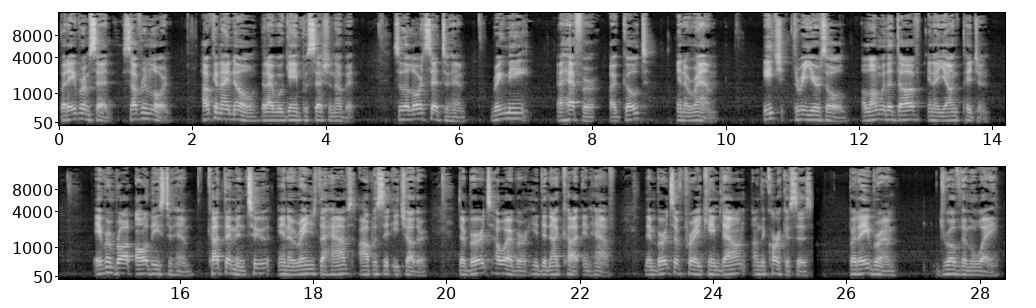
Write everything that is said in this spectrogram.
But Abram said, Sovereign Lord, how can I know that I will gain possession of it? So the Lord said to him, Bring me a heifer, a goat, and a ram, each three years old, along with a dove and a young pigeon. Abram brought all these to him, cut them in two, and arranged the halves opposite each other. The birds, however, he did not cut in half. Then birds of prey came down on the carcasses, but Abram drove them away.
